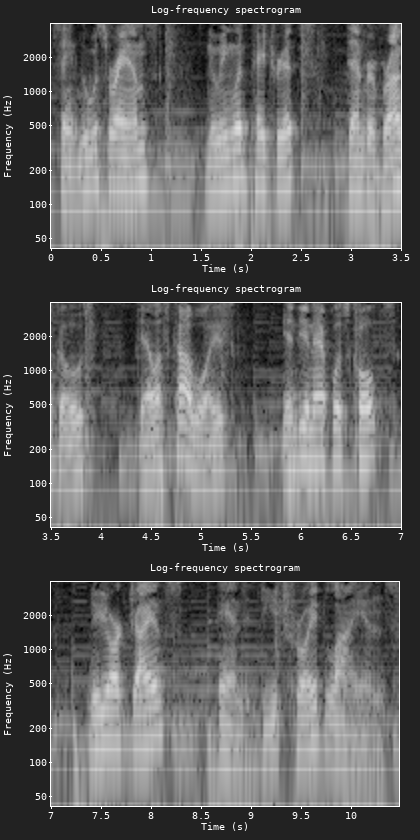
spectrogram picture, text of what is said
St. Louis Rams, New England Patriots, Denver Broncos, Dallas Cowboys, Indianapolis Colts, New York Giants, and Detroit Lions.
